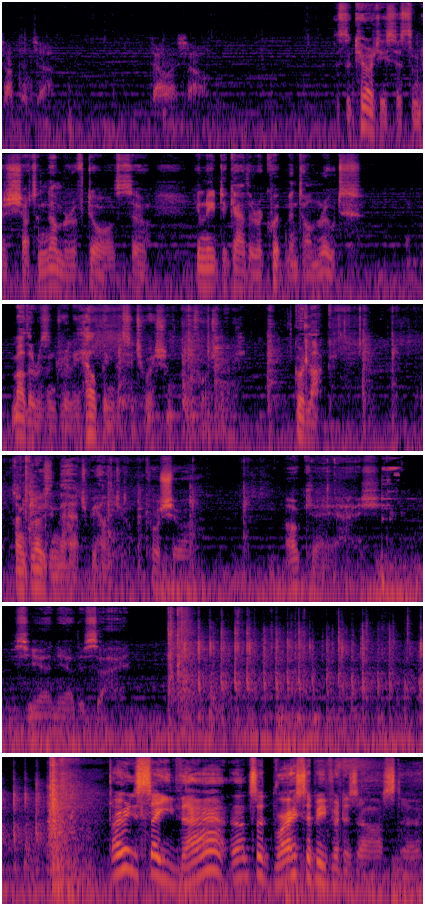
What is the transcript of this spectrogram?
something's up. Tell us all. The security system has shut a number of doors, so you'll need to gather equipment en route. Mother isn't really helping the situation, unfortunately. Good luck. I'm closing the hatch behind you. Of course you are. Okay, Ash. See you on the other side. Don't say that. That's a recipe for disaster.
